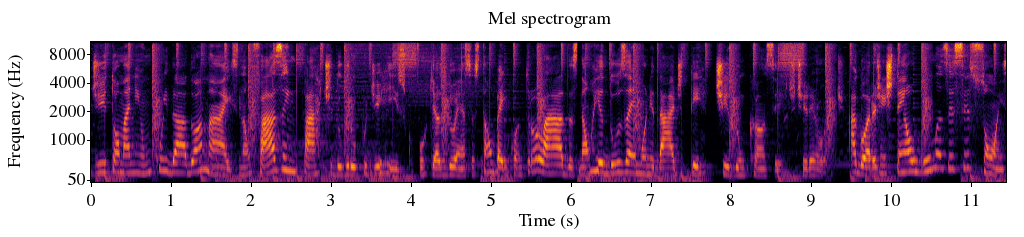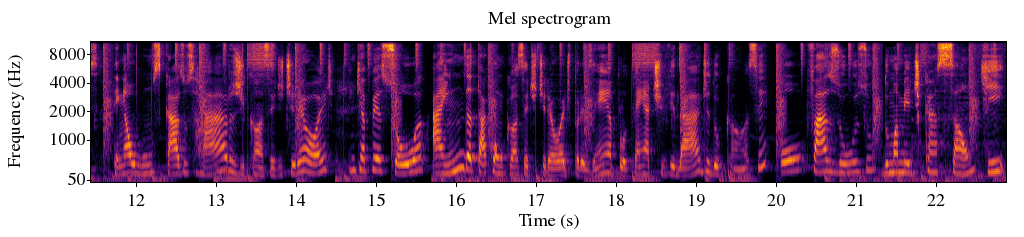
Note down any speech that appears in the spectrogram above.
de tomar nenhum cuidado a mais, não fazem parte do grupo de risco, porque as doenças estão bem controladas, não reduz a imunidade ter tido um câncer de tireoide. Agora, a gente tem algumas exceções, tem alguns casos raros de câncer de tireoide em que a pessoa ainda está com câncer de tireoide, por exemplo, tem atividade do câncer ou faz uso de uma medicação que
